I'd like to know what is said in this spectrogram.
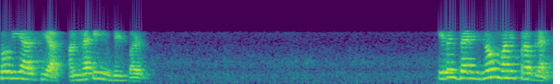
So we are here, unhappy in this world. Even there is no money problem.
